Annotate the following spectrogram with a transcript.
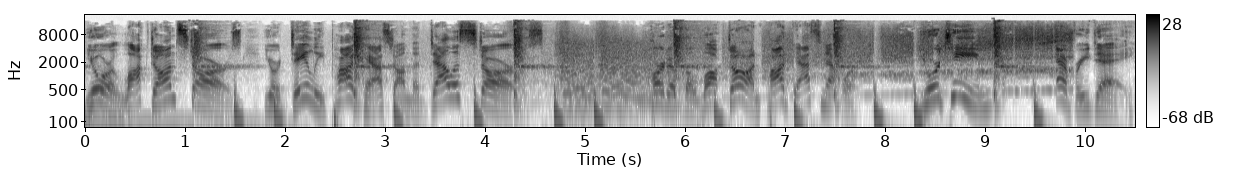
Your Locked On Stars, your daily podcast on the Dallas Stars part of the Locked On Podcast Network. Your team every day.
